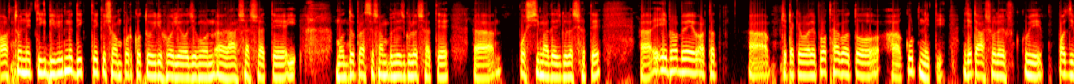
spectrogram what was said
অর্থনৈতিক বিভিন্ন দিক থেকে সম্পর্ক তৈরি হলেও যেমন আহ, রাশিয়ার সাথে মধ্যপ্রাচ্য সম্প- দেশগুলোর সাথে পশ্চিমা দেশগুলোর সাথে এইভাবে অর্থাৎ যেটাকে বলে প্রথাগত কূটনীতি, যেটা আসলে খুবই পজিটিভ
